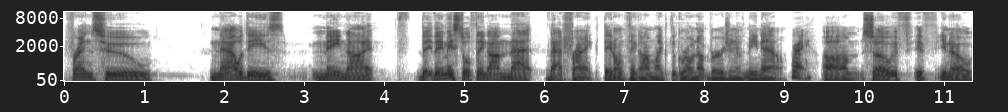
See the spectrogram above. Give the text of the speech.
friends who nowadays may not they, they may still think i'm that that frank they don't think i'm like the grown-up version of me now Right. um, so if if you know,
